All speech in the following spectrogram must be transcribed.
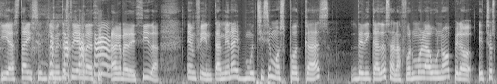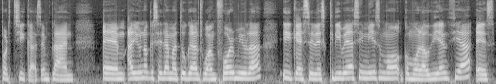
y ya está, y simplemente estoy agradeci- agradecida. En fin, también hay muchísimos podcasts dedicados a la Fórmula 1, pero hechos por chicas, en plan, em, hay uno que se llama Two Girls One Formula y que se describe a sí mismo como la audiencia es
